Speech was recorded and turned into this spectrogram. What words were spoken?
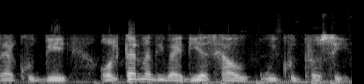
there could be alternative ideas how we could proceed.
